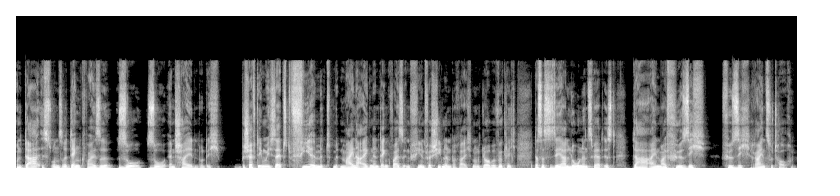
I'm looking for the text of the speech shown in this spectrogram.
Und da ist unsere Denkweise so, so entscheidend. Und ich beschäftige mich selbst viel mit, mit meiner eigenen Denkweise in vielen verschiedenen Bereichen und glaube wirklich, dass es sehr lohnenswert ist, da einmal für sich, für sich reinzutauchen.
